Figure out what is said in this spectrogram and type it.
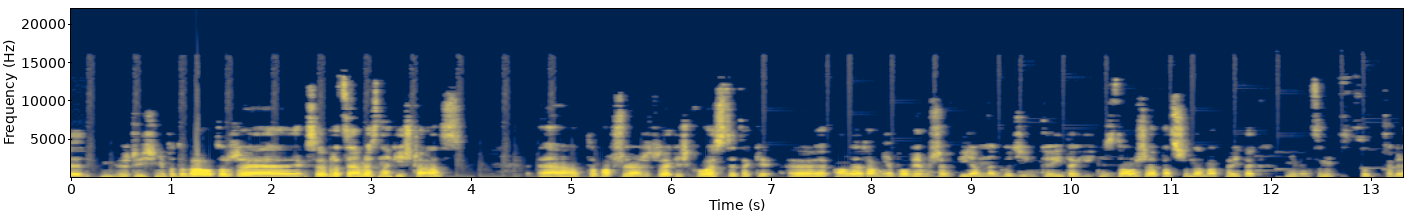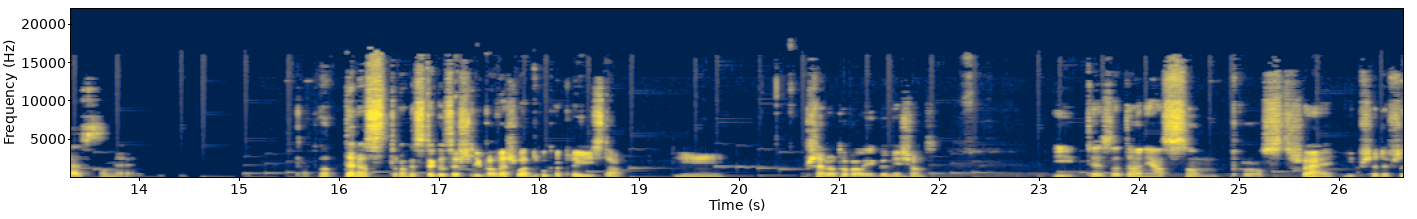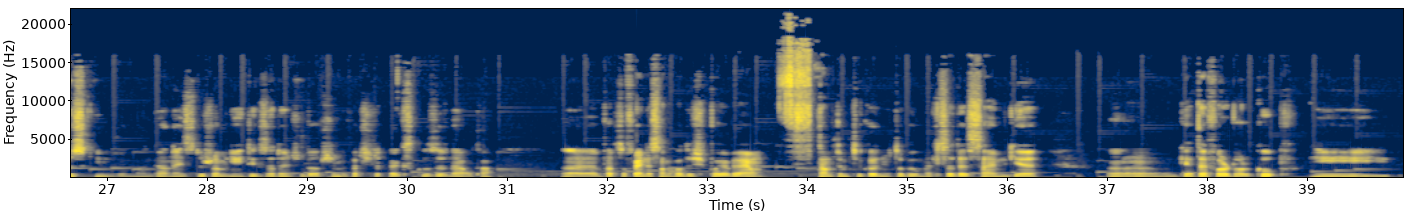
rzeczywiście nie podobało to, że jak sobie wracałem raz na jakiś czas, e, to patrzyłem, że tu jakieś questy takie e, olewa mnie, bo wiem, że wbijam na godzinkę i tak ich nie zdążę, patrzę na mapę i tak nie wiem, co, co, co grać w sumie. Tak, no teraz trochę z tego zeszli, bo weszła druga playlista. Hmm. Przerotował jakby miesiąc. I te zadania są prostsze i przede wszystkim wymagane jest dużo mniej tych zadań, żeby otrzymywać ekskluzywne auta. E, bardzo fajne samochody się pojawiają. W tamtym tygodniu to był Mercedes AMG e, GT 4-Door Coupe i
